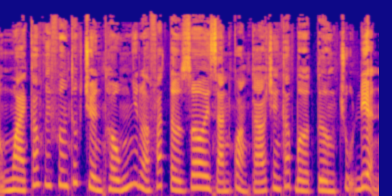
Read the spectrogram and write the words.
uh, ngoài các cái phương thức truyền thống như là phát tờ rơi, dán quảng cáo trên các bờ tường, trụ điện,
